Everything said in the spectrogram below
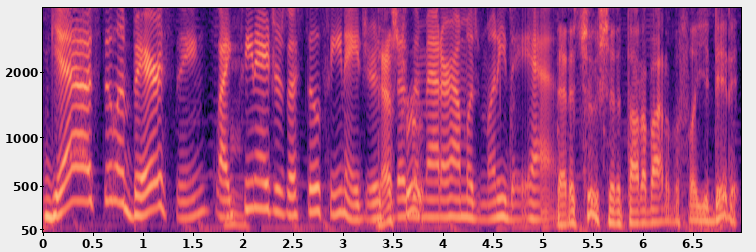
Yeah, it's still embarrassing. Like teenagers are still teenagers. Mm. That's it doesn't true. matter how much money they have. That is true. Should have thought about it before you did it.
